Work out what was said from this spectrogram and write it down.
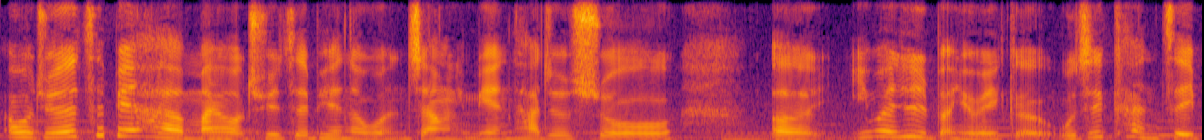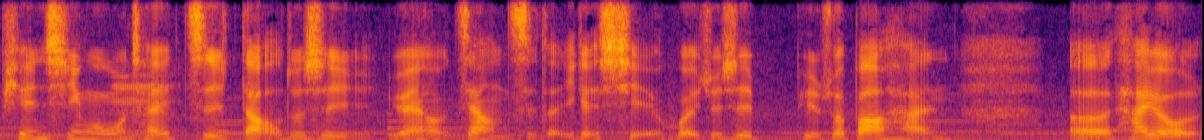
啊，我觉得这边还有蛮有趣，这篇的文章里面他就说，呃，因为日本有一个，我是看这篇新闻我才知道，就是原来有这样子的一个协会，就是比如说包含，呃，他有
